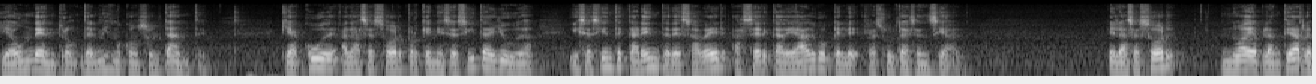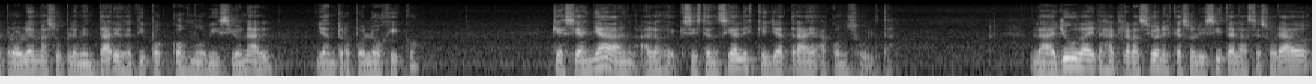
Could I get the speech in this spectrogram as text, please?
y aún dentro del mismo consultante, que acude al asesor porque necesita ayuda y se siente carente de saber acerca de algo que le resulta esencial. El asesor no ha de plantearle problemas suplementarios de tipo cosmovisional y antropológico que se añadan a los existenciales que ya trae a consulta. La ayuda y las aclaraciones que solicita el asesorado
